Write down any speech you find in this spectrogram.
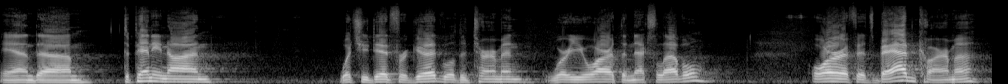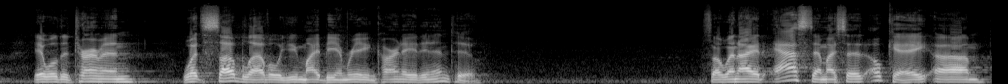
And um, depending on what you did for good will determine where you are at the next level. Or if it's bad karma, it will determine what sub level you might be reincarnated into. So when I had asked them, I said, okay, um,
